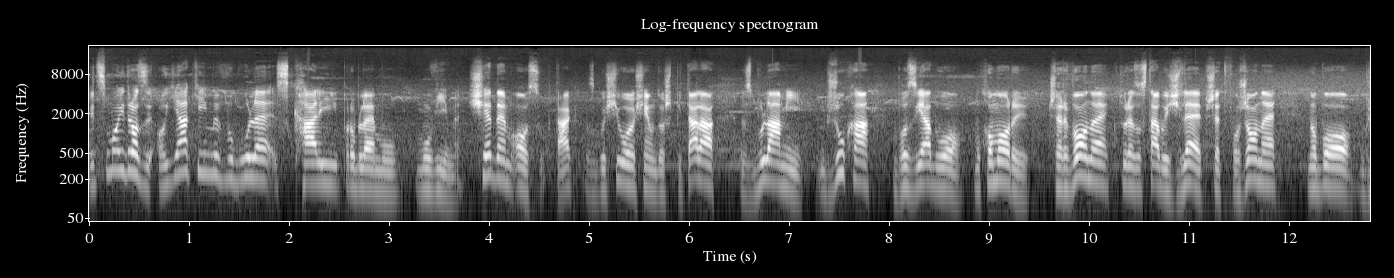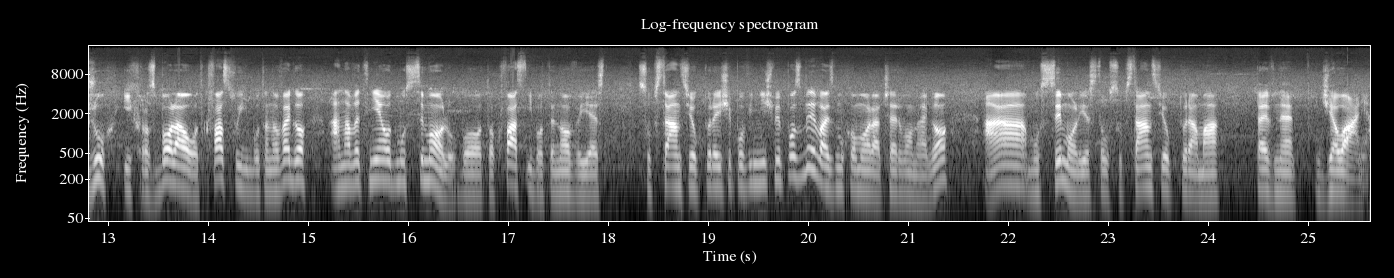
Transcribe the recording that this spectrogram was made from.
Więc moi drodzy, o jakiej my w ogóle skali problemu mówimy? Siedem osób, tak, zgłosiło się do szpitala z bólami brzucha, bo zjadło muchomory czerwone, które zostały źle przetworzone, no bo brzuch ich rozbolał od kwasu ibotenowego, a nawet nie od muscymolu, bo to kwas ibotenowy jest substancją, której się powinniśmy pozbywać z muchomora czerwonego, a muscymol jest tą substancją, która ma pewne działania.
